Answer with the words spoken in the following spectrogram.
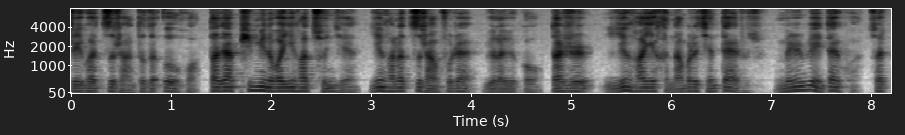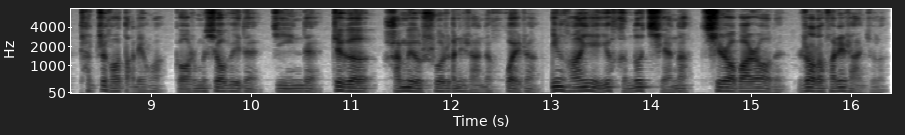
这一块资产都在恶化。大家拼命的往银行存钱，银行的资产负债越来越高，但是银行也很难把这钱贷出去，没人愿意贷款，所以他只好打电话搞什么消费贷、经营贷。这个还没有说房地产的。坏账，银行业有很多钱呢，七绕八绕的绕到房地产去了，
